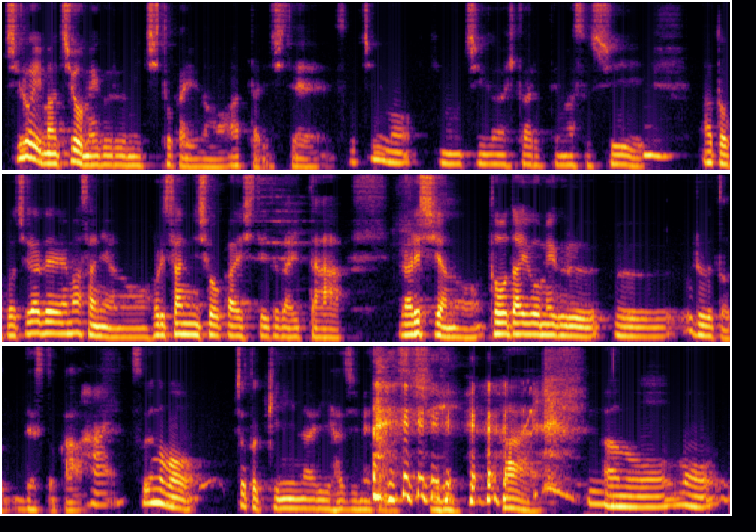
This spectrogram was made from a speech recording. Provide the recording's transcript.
白い街を巡る道とかいうのもあったりして、そっちにも気持ちが惹かれてますし、あと、こちらでまさにあの、堀さんに紹介していただいた、ガリシアの灯台を巡るうールートですとか、はい。そういうのもちょっと気になり始めてますし、はい。うんあの、もう、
